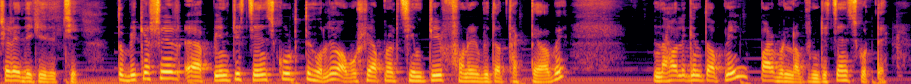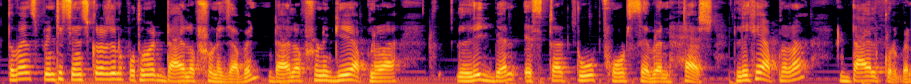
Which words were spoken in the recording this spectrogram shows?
সেটাই দেখিয়ে দিচ্ছি। তো বিকাশের পিনটি চেঞ্জ করতে হলে অবশ্যই আপনার সিমটি ফোনের ভিতর থাকতে হবে। না হলে কিন্তু আপনি পারবেন না প্রিন্টটি চেঞ্জ করতে। তো ফ্রেন্ডস প্রিন্টটি চেঞ্জ করার জন্য প্রথমে ডায়াল অপশনে যাবেন। ডায়াল অপশনে গিয়ে আপনারা লিখবেন star two four seven hash লিখে আপনারা ডায়াল করবেন।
